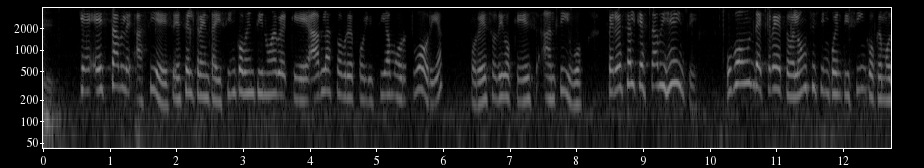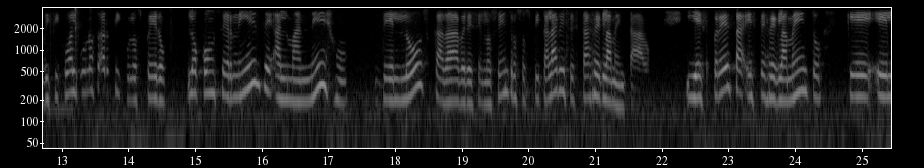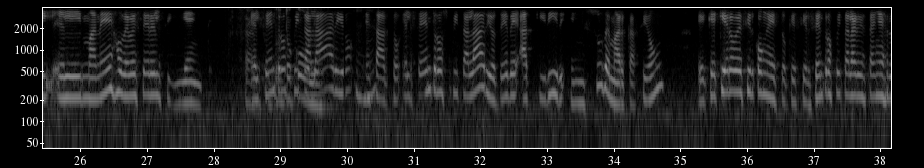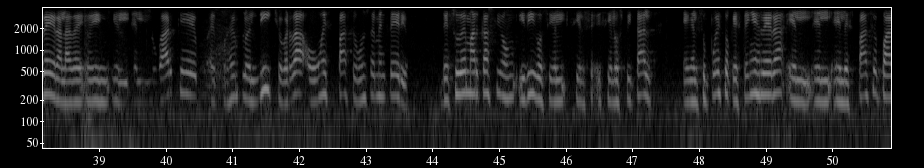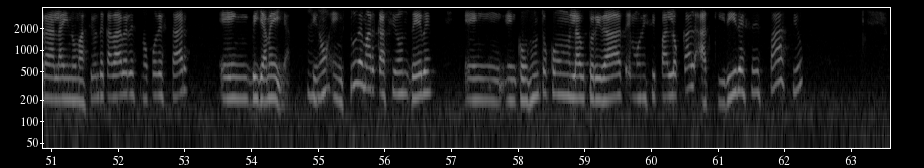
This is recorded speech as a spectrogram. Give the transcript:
que estable, así es, es el 3529 que habla sobre policía mortuoria, por eso digo que es antiguo, pero es el que está vigente. Hubo un decreto, el 1155, que modificó algunos artículos, pero lo concerniente al manejo de los cadáveres en los centros hospitalarios está reglamentado. Y expresa este reglamento que el, el manejo debe ser el siguiente. Exacto, el centro protocolo. hospitalario, exacto, el centro hospitalario debe adquirir en su demarcación. Eh, ¿Qué quiero decir con esto? Que si el centro hospitalario está en Herrera, la de- en el, el lugar que, eh, por ejemplo, el nicho, ¿verdad? O un espacio, un cementerio de su demarcación, y digo, si el, si el, si el hospital, en el supuesto que esté en Herrera, el, el, el espacio para la inhumación de cadáveres no puede estar en Villamella, sino en su demarcación debe en, en conjunto con la autoridad municipal local, adquirir ese espacio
